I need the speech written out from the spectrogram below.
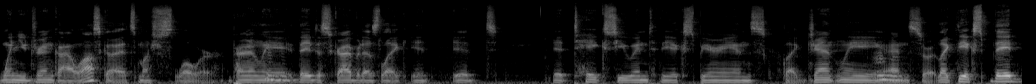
when you drink ayahuasca it's much slower. Apparently mm-hmm. they describe it as like it it it takes you into the experience like gently mm-hmm. and sort like the ex- they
